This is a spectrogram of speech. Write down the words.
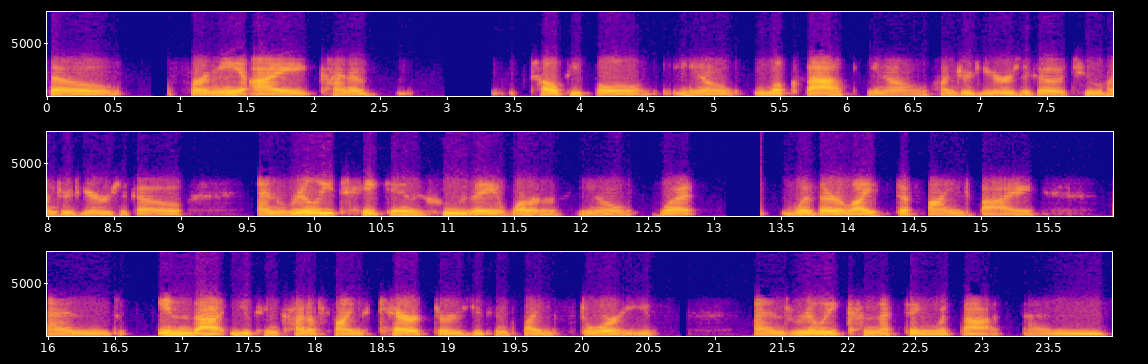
So for me i kind of tell people you know look back you know 100 years ago 200 years ago and really take in who they were you know what was their life defined by and in that you can kind of find characters, you can find stories, and really connecting with that. And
